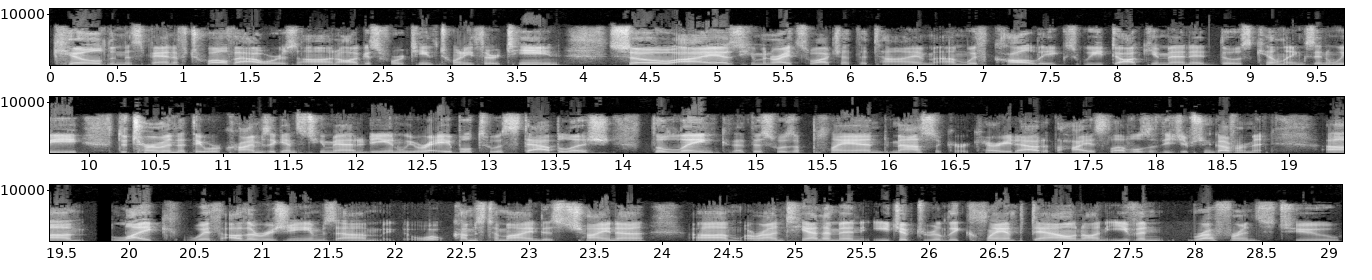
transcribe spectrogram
killed in the span of 12 hours on August 14th, 2013. So I, as Human Rights Watch at the time, with colleagues, we documented those killings, and we determined that they were crimes against humanity, and we were able to establish the link that this was a planned massacre carried out at the highest levels of the Egyptian government. Um, like with other regimes, um, what comes to mind is China um, around Tiananmen. Egypt really clamped down on even reference to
